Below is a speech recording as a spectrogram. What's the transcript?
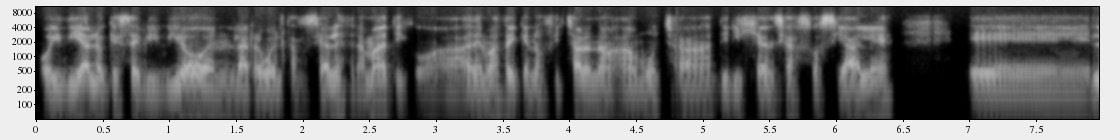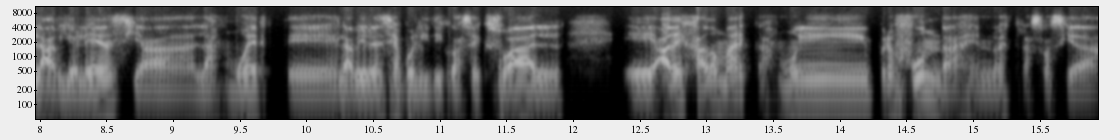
hoy día lo que se vivió en la revuelta social es dramático, además de que nos ficharon a, muchas dirigencias sociales. Eh, la violencia, las muertes, la violencia político-sexual, ha dejado marcas muy profundas en nuestra sociedad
